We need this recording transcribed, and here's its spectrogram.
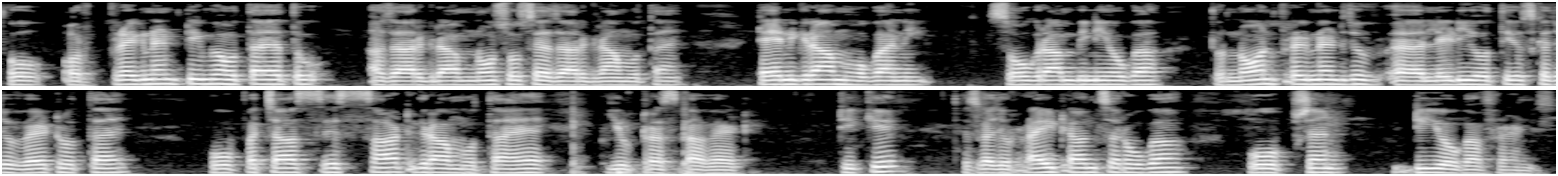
तो और प्रेगनेंटी में होता है तो हज़ार ग्राम, नौ सौ से हज़ार ग्राम होता है। टेन ग्राम होगा नहीं, सौ ग्राम भी नहीं होगा। तो नॉन प्रेग्नेंट जो लेडी होती है, उसका जो वेट होता है, वो पचास से साठ ग्राम होता है यूट्रस का वेट ठीक है? इसका जो राइट आंसर होगा, वो ऑप्शन डी होगा friends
